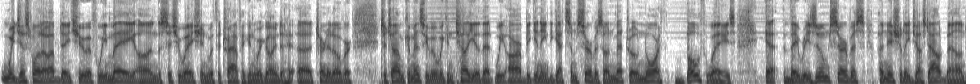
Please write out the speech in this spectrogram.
we just want to update you, if we may, on the situation with the traffic, and we're going to uh, turn it over to Tom Kaminski, but we can tell you that we are beginning to get some service on Metro North both ways. Uh, they resumed service initially just outbound,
